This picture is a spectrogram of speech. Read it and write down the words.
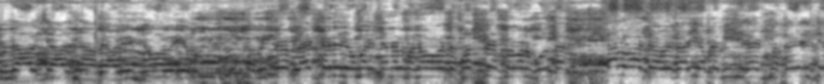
મજા આવશે આજના નવા વિડીયોમાં. તો મિત્રો લાઈક કરી દેજો. અમારી ચેનલમાં નવા હોય તો સબસ્ક્રાઈબ કરવાનું ભૂલતા ચાલો આજે હવે જઈએ આપણે બીજી રાઈડમાં કઈ રીતે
